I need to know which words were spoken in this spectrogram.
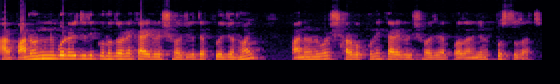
আর পানি উন্নয়ন বোর্ডের যদি কোনো ধরনের কারিগরি সহযোগিতার প্রয়োজন হয় পানি উন্নয়ন বোর্ড সার্বক্ষণিক কারিগরি সহযোগিতা প্রদানের জন্য প্রস্তুত আছে।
